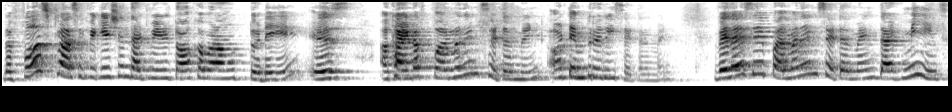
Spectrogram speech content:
The first classification that we will talk about today is a kind of permanent settlement or temporary settlement. When I say permanent settlement, that means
